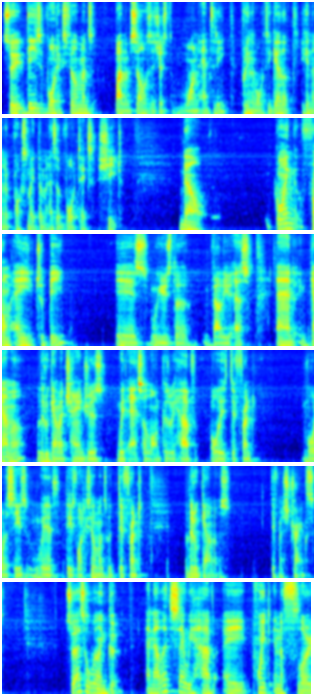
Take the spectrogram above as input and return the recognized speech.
So these vortex filaments by themselves is just one entity. Putting them all together, you can then approximate them as a vortex sheet. Now, going from A to B is, we'll use the value S, and gamma, little gamma changes with S along because we have all these different vortices with these vortex filaments with different little gammas, different strengths. So that's all well and good. And now let's say we have a point in the flow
